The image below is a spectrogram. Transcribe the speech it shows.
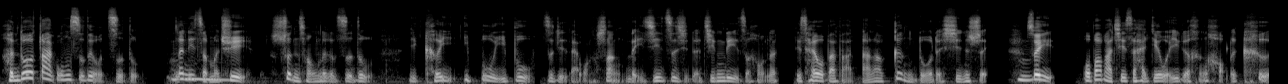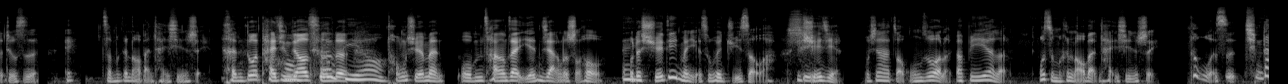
很多大公司都有制度，那你怎么去顺从那个制度？你可以一步一步自己在往上累积自己的经历之后呢，你才有办法拿到更多的薪水。所以。我爸爸其实还给我一个很好的课，就是哎，怎么跟老板谈薪水？很多台青交车的同学们，我们常常在演讲的时候，我的学弟们也是会举手啊。学姐，我现在找工作了，要毕业了，我怎么跟老板谈薪水？那我是清大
